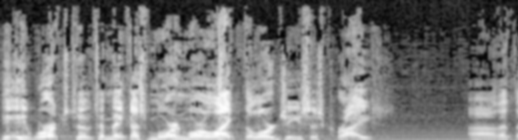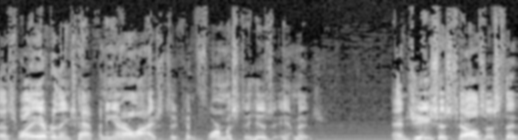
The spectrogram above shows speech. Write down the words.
He, he works to, to make us more and more like the Lord Jesus Christ. Uh, that, that's why everything's happening in our lives to conform us to His image. And Jesus tells us that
